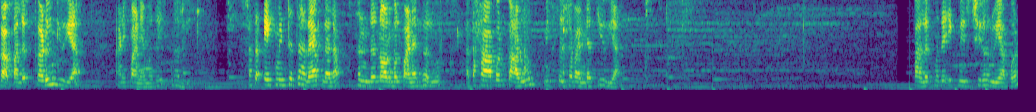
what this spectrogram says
का पालक काढून घेऊया. आणि पाण्यामध्ये घालूया. आता एक मिनटं झालं आहे आपल्याला थंड नॉर्मल पाण्यात घालून. आता हा आपण काढून मिक्सरच्या भांड्यात घेऊया. पालकमध्ये एक मिरची घालूया आपण.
